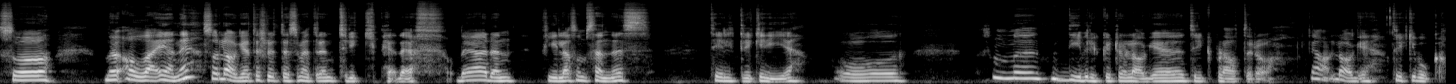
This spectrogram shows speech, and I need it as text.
Så når alle er enige, så lager jeg til slutt det som heter en trykk-PDF. Og det er den fila som sendes til trykkeriet, og som eh, de bruker til å lage trykkplater og ja, lage trykk i boka.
